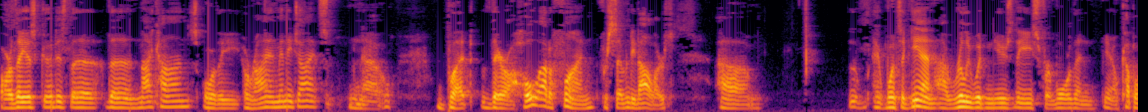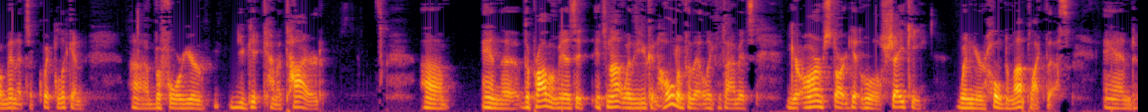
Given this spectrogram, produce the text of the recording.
Are they as good as the, the Nikons or the Orion Mini Giants? No. But they're a whole lot of fun for $70. Um, once again, I really wouldn't use these for more than, you know, a couple of minutes of quick looking, uh, before you're, you get kind of tired. Um, and the, the problem is it, it's not whether you can hold them for that length of time. It's your arms start getting a little shaky when you're holding them up like this. And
